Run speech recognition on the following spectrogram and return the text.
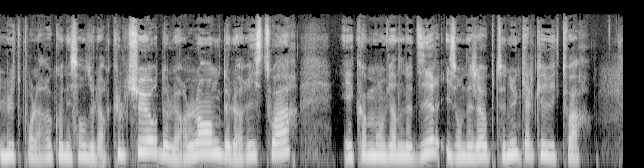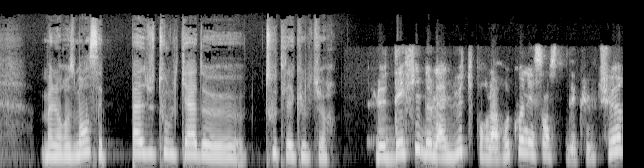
luttent pour la reconnaissance de leur culture, de leur langue, de leur histoire, et comme on vient de le dire, ils ont déjà obtenu quelques victoires. Malheureusement, c'est pas du tout le cas de toutes les cultures. Le défi de la lutte pour la reconnaissance des cultures,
